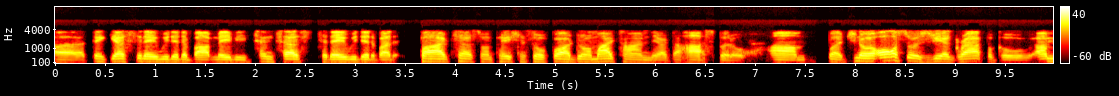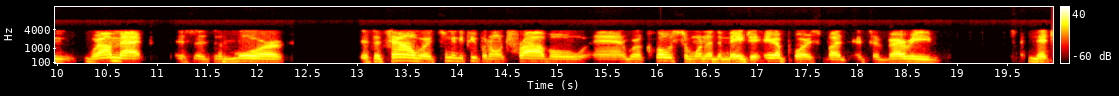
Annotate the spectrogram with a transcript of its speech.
Uh, I think yesterday we did about maybe 10 tests. Today we did about five tests on patients so far during my time there at the hospital. Um, but you know, also is geographical. I'm where I'm at is, is a more it's a town where too many people don't travel, and we're close to one of the major airports. But it's a very niche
